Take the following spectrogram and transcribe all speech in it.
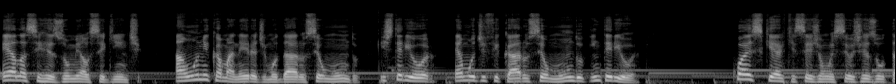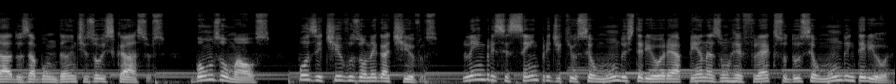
Ela se resume ao seguinte: a única maneira de mudar o seu mundo exterior é modificar o seu mundo interior. Quaisquer que sejam os seus resultados abundantes ou escassos, bons ou maus, positivos ou negativos, lembre-se sempre de que o seu mundo exterior é apenas um reflexo do seu mundo interior.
